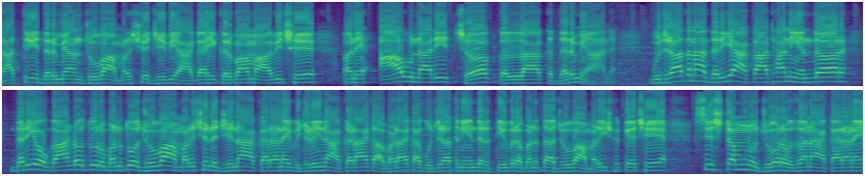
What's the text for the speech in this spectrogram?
રાત્રિ દરમિયાન જોવા મળશે જેવી આગાહી કરવામાં આવી છે અને આવનારી છ કલાક દરમિયાન ગુજરાતના દરિયા કાંઠાની અંદર દરિયો ગાંડોતુર બનતો જોવા મળશે અને જેના કારણે વીજળીના કડાકા ભડાકા ગુજરાતની અંદર તીવ્ર બનતા જોવા મળી શકે છે. સિસ્ટમનું જોર વધવાના કારણે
